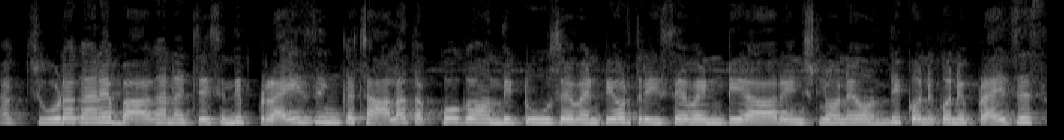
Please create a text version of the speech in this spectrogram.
నాకు చూడగానే బాగా నచ్చేసింది. ప్రైస్ ఇంకా చాలా తక్కువగా ఉంది. Two seventy or three seventy ఆ రేంజ్లోనే ఉంది. కొన్ని కొన్ని ప్రైజెస్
